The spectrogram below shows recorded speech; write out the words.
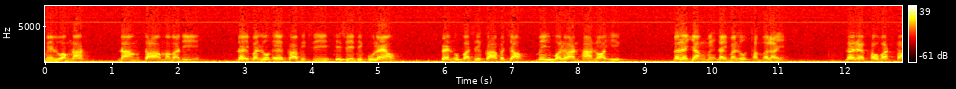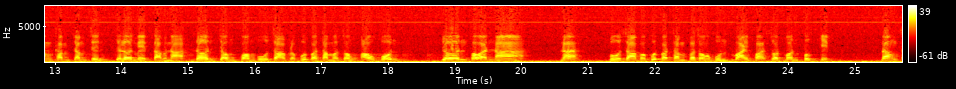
แม่หลวงนะ นางสาวมามาดี ได้บรรลุเอกาภิกษีพิสีพิขูแล้ว เป็นอุปสิกาพระเจ้า มีบริวารห้าร้อยอีก นั่นแหละยังไม่ได้บรรลุทำอะไร นั่นแหละเข้าวัดฟังธรรมจำศีลเจริญเมตตาภนา เดินจมกรมบูชาพระพุทธธรรมสงฆ์เอาบนเยินภาวนานะบูชาพระพุทธธรรมประสงค์บุญไหว้พระสวดมนต์ฝึกจิตนั่งส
